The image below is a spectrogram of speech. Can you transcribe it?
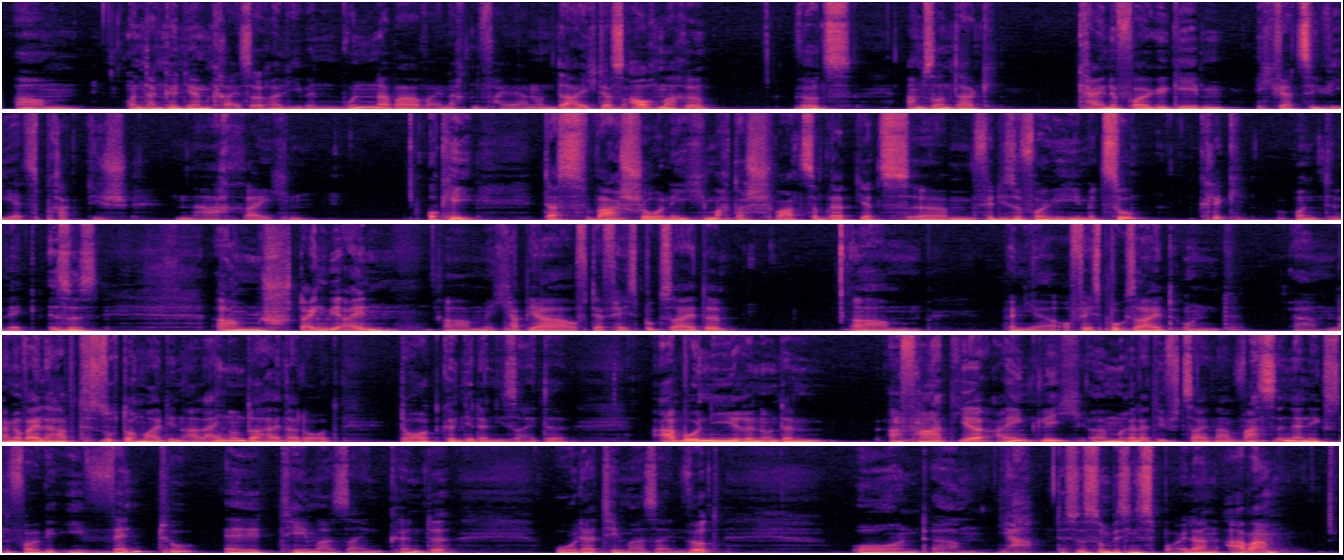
Ähm, und dann könnt ihr im Kreis eurer Lieben wunderbar Weihnachten feiern. Und da ich das auch mache, wird's am Sonntag keine Folge geben. Ich werde sie wie jetzt praktisch nachreichen. Okay, das war schon. Ich mache das schwarze Brett jetzt ähm, für diese Folge hiermit zu. Klick und weg ist es. Ähm, steigen wir ein. Ähm, ich habe ja auf der Facebook-Seite, ähm, wenn ihr auf Facebook seid und ähm, Langeweile habt, sucht doch mal den Alleinunterhalter dort. Dort könnt ihr dann die Seite abonnieren und dann erfahrt ihr eigentlich ähm, relativ zeitnah, was in der nächsten Folge eventuell Thema sein könnte oder Thema sein wird. Und ähm, ja, das ist so ein bisschen Spoilern, aber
